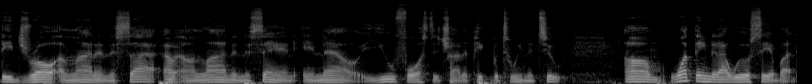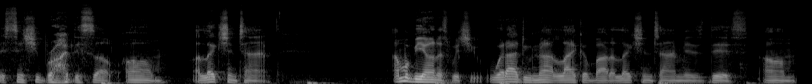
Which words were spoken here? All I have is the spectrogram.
they draw a line in the side, uh, a line in the sand, and now you forced to try to pick between the two. Um, one thing that I will say about this, since you brought this up, um, election time. I'm gonna be honest with you. What I do not like about election time is this. Um,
